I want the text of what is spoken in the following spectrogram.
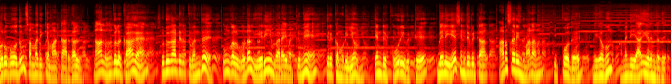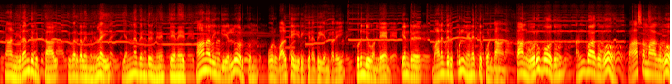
ஒருபோதும் சம்மதிக்க மாட்டார்கள் நான் உங்களுக்காக சுடுகாட்டிற்கு வந்து உங்கள் உடல் எரியும் வரை மட்டுமே இருக்க முடியும் என்று கூறிவிட்டு வெளியே சென்று விட்டாள் அரசரின் மனம் இப்போது மிகவும் அமைதியாக இருந்தது. நான் இறந்து விட்டால் இவர்களின் நிலை என்னவென்று நினைத்தேனே. ஆனால் இங்கு எல்லோருக்கும் ஒரு வாழ்க்கை இருக்கிறது என்பதை புரிந்து கொண்டேன் என்று மனதிற்குள் நினைத்து கொண்டான். தான் ஒருபோதும் அன்பாகவோ பாசமாகவோ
